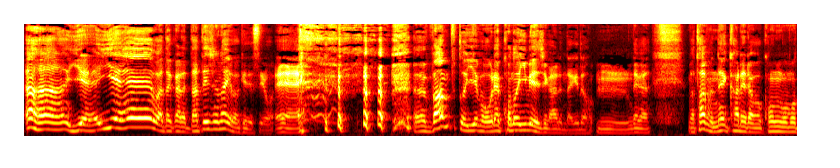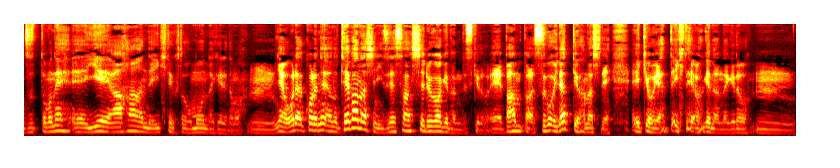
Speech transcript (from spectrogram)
アハーン、イェー、イェーはだから伊達じゃないわけですよ。えー。バンプといえば俺はこのイメージがあるんだけど。うん。だから、まあ多分ね、彼らは今後もずっともね、えー、イエーアハーンで生きていくと思うんだけれども。うん。いや、俺はこれね、あの、手放しに絶賛してるわけなんですけど、えー、バンプはすごいなっていう話で、えー、今日やっていきたいわけなんだけど。うん。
